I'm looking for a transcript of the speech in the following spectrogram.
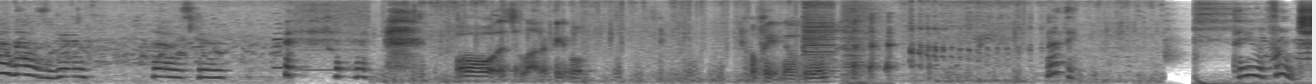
Oh, that was good. That was good. oh, that's a lot of people. Hopefully, no boom. Nothing. They even flinch.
